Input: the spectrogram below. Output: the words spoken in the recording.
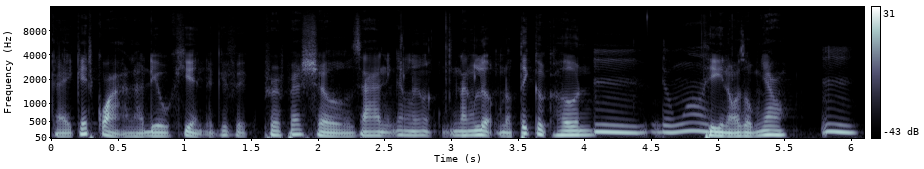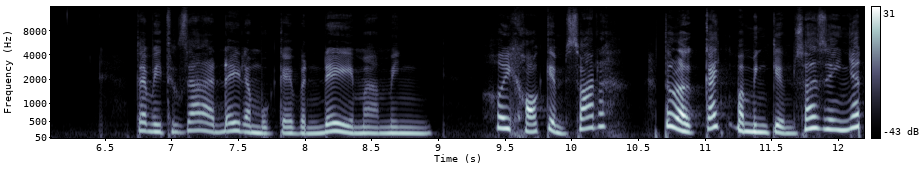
cái kết quả là điều khiển được cái việc peer pressure ra những năng lượng năng lượng nó tích cực hơn ừ, đúng rồi. thì nó giống nhau ừ. tại vì thực ra là đây là một cái vấn đề mà mình hơi khó kiểm soát á tức là cách mà mình kiểm soát duy nhất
